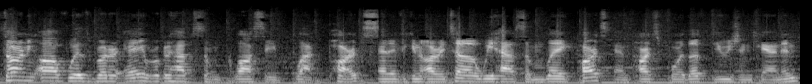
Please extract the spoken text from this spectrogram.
Starting off with Runner A, we're gonna have some glossy black parts. And if you can already tell, we have some leg parts and parts for the fusion cannon.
